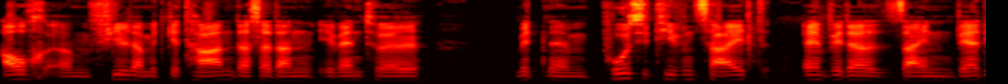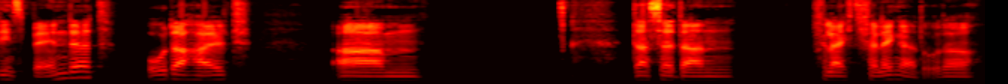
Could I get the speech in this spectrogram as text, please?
auch ähm, viel damit getan, dass er dann eventuell mit einem positiven Zeit entweder seinen Wehrdienst beendet oder halt, ähm, dass er dann vielleicht verlängert oder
